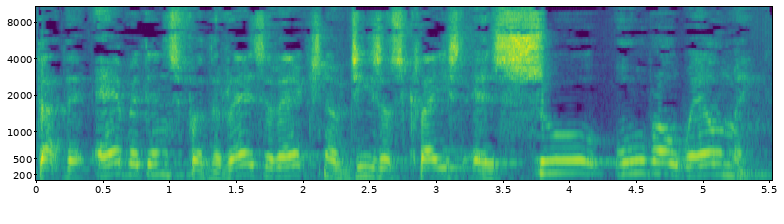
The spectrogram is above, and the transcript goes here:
that the evidence for the resurrection of Jesus Christ is so overwhelming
